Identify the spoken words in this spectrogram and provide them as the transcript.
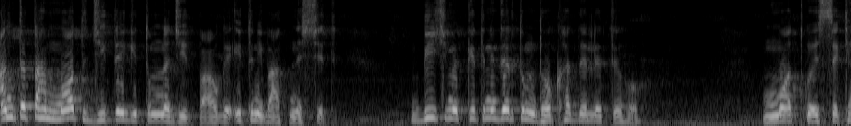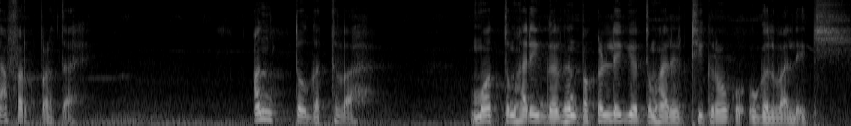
अंततः मौत जीतेगी, तुम न जीत पाओगे, इतनी बात निश्चित। बीच में कितनी देर तुम धोखा दे लेते हो? मौत को इससे क्या फ़र्क पड़ता है? अंत तो गत्वा मौत तुम्हारी गर्दन पकड़ लेगी और तुम्हारे ठीकरों को उगलवा लेगी।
